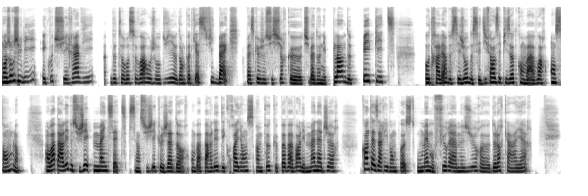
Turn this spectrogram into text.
Bonjour Julie, écoute, je suis ravie de te recevoir aujourd'hui dans le podcast Feedback parce que je suis sûre que tu vas donner plein de pépites au travers de ces jours, de ces différents épisodes qu'on va avoir ensemble. On va parler de sujet mindset. C'est un sujet que j'adore. On va parler des croyances un peu que peuvent avoir les managers quand elles arrivent en poste ou même au fur et à mesure de leur carrière.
